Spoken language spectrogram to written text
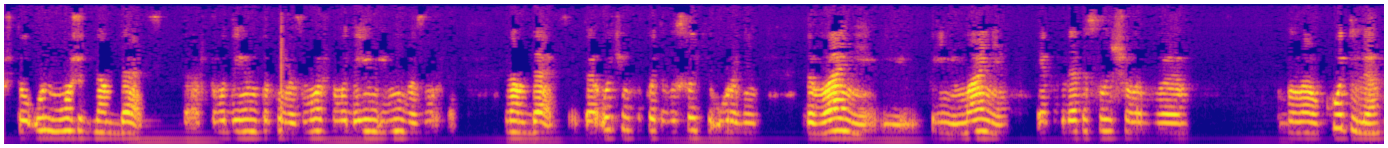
что он может нам дать, да, что мы даем такую возможность, что мы даем ему возможность нам дать. Это очень какой-то высокий уровень давания и принимания. Я когда-то слышала, в, была у Котеля,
